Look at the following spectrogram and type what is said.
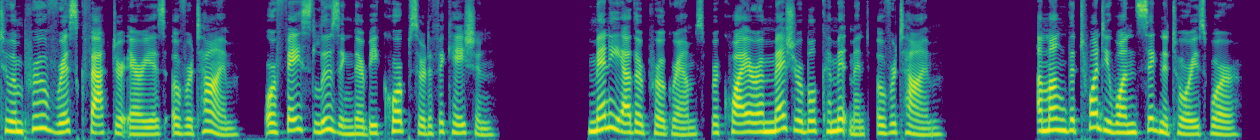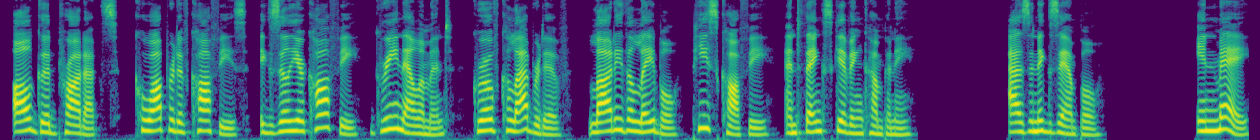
to improve risk factor areas over time or face losing their B Corp certification. Many other programs require a measurable commitment over time. Among the 21 signatories were All Good Products, Cooperative Coffees, Exiliar Coffee, Green Element, Grove Collaborative, Lottie the Label, Peace Coffee, and Thanksgiving Company. As an example, in May,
